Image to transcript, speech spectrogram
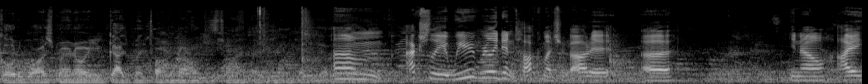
go to Washburn, or you guys been talking about this time that you want to play together? Um, actually, we really didn't talk much about it. Uh, you know, I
